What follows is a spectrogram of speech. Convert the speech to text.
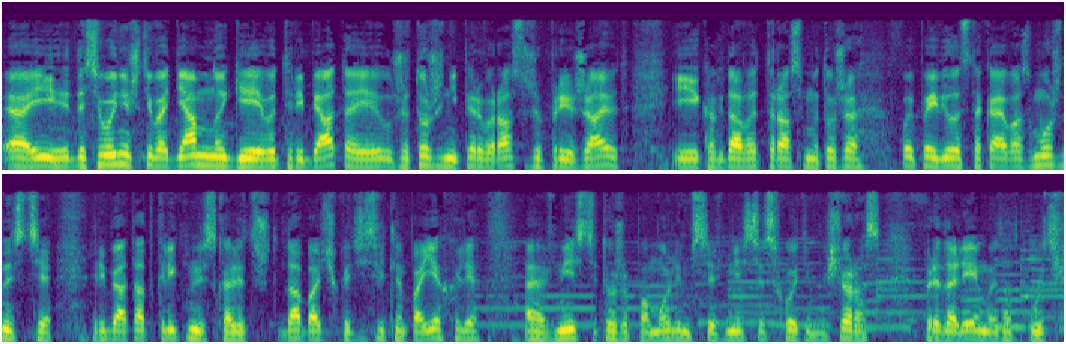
Э, И до сегодняшнего дня многие вот ребята и уже тоже не первый раз уже приезжают. И когда в этот раз мы тоже по- появилась такая возможность, ребята откликнулись, сказали, что да, батюшка, действительно поехали, э, вместе тоже помолимся, вместе сходим, еще раз преодолеем этот путь.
